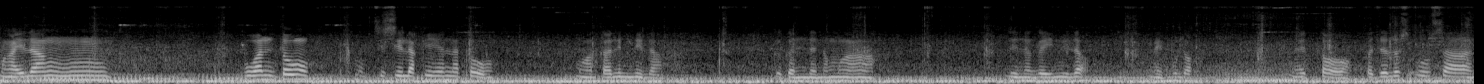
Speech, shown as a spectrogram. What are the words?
Mga ilang buwan to. Magsisilakihan na to. Mga tanim nila kaganda ng mga linagay nila may bulak ito padalos usan.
